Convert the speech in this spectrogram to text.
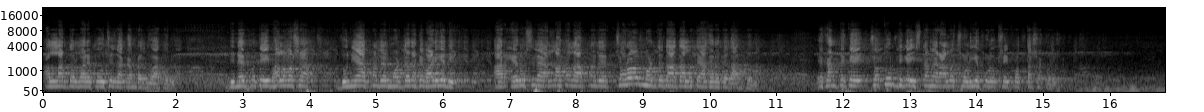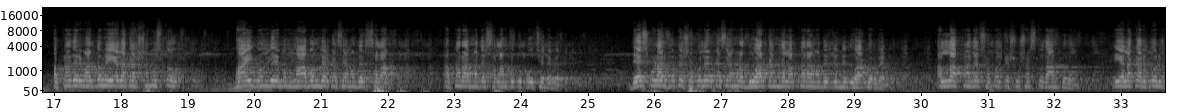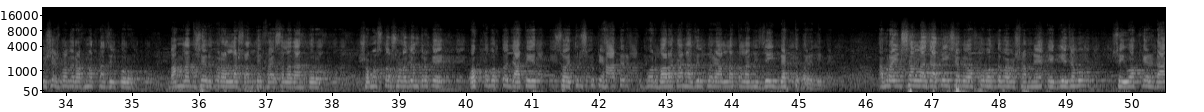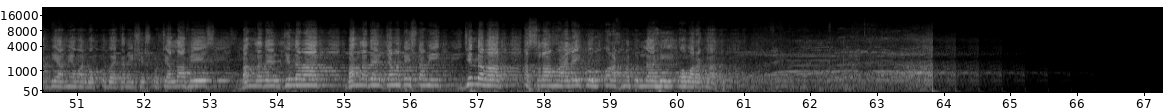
আল্লাহর দরবারে পৌঁছে যাক, আমরা দোয়া করি। দিনের প্রতি এই ভালোবাসা দুনিয়া আপনাদের মর্যাদাকে বাড়িয়ে দিক। আর এর আল্লাহ তালা আপনাদের চরম মর্যাদা আদালতে আঘারাতে দান করুক। এখান থেকে চতুর্দিকে ইসলামের আলো ছড়িয়ে পড়ুক সেই প্রত্যাশা করি। আপনাদের মাধ্যমে এই এলাকার সমস্ত ভাই বন্ধু এবং মা বোনদের কাছে আমাদের সালাম। আপনারা আমাদের সালামটুকু পৌঁছে দেবেন। দেশ পড়ার পথে সকলের কাছে আমরা দুয়ার কাঙ্গাল, আপনারা আমাদের জন্য দোয়া করবেন। আল্লাহ আপনাদের সকলকে সুস্বাস্থ্য দান করুন। এই এলাকার উপর বিশেষভাবে রহমত নাজিল করুন। বাংলাদেশের উপর আল্লাহ শান্তির ফয়সালা দান করুন। সমস্ত ষড়যন্ত্রকে ঐক্যবদ্ধ জাতির ছয়ত্রিশ কোটি হাতের উপর বারাকা নাজিল করে আল্লাহ তালা নিজেই ব্যর্থ করে দিন। আমরা ইনশাল্লাহ জাতি হিসাবে ঐক্যবদ্ধভাবে সামনে এগিয়ে যাব। সেই ঐক্যের ডাক দিয়ে আমি আমার বক্তব্য এখানেই শেষ করছি। আল্লাহ হাফিজ। বাংলাদেশ জিন্দাবাদ। বাংলাদেশ জামাতে ইসলামী জিন্দাবাদ। আসসালামু আলাইকুম ও রহমতুল্লাহি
